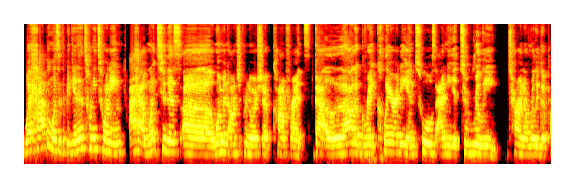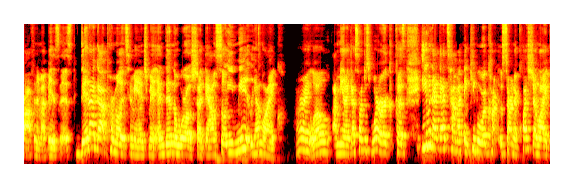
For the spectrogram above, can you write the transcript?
what happened was at the beginning of 2020 i had went to this uh, women entrepreneurship conference got a lot of great clarity and tools i needed to really turn a really good profit in my business then i got promoted to management and then the world shut down so immediately i'm like all right, well, I mean, I guess I'll just work because even at that time, I think people were starting to question, like,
